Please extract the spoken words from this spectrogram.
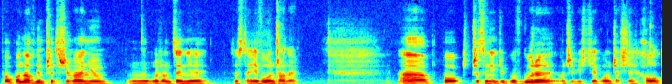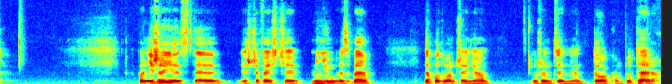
Po ponownym przytrzymaniu mm, urządzenie zostaje wyłączone. a po przesunięciu go w górę oczywiście włącza się hold. Poniżej jest jeszcze wejście mini USB do podłączenia urządzenia do komputera.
